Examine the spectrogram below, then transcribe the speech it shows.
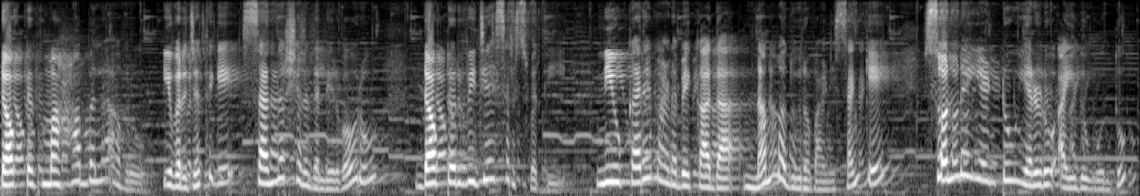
ಡಾಕ್ಟರ್ ಮಹಾಬಲ ಅವರು. ಇವರ ಜೊತೆಗೆ ಸಂದರ್ಶನದಲ್ಲಿರುವವರು ಡಾಕ್ಟರ್ ವಿಜಯ ಸರಸ್ವತಿ. ನೀವು ಕರೆ ಮಾಡಬೇಕಾದ ನಮ್ಮ ದೂರವಾಣಿ ಸಂಖ್ಯೆ ಸೊನ್ನೆ ಎಂಟು ಎರಡು ಐದು ಒಂದು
